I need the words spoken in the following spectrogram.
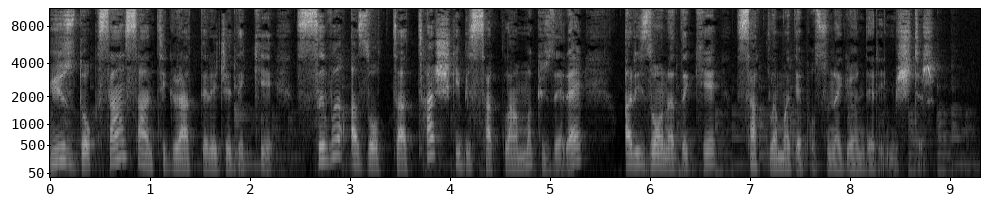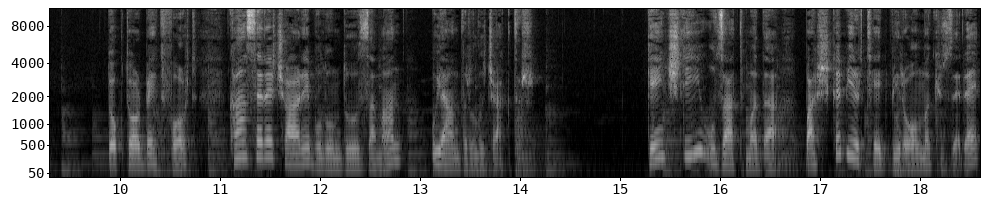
190 santigrat derecedeki sıvı azotta taş gibi saklanmak üzere Arizona'daki saklama deposuna gönderilmiştir. Doktor Bedford kansere çare bulunduğu zaman uyandırılacaktır. Gençliği uzatmada başka bir tedbir olmak üzere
